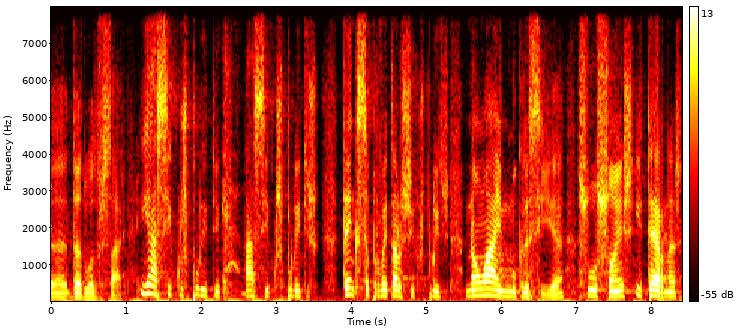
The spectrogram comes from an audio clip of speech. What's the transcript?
uh, da do adversário. E há ciclos políticos, há ciclos políticos. Tem que se aproveitar os ciclos políticos. Não há em democracia soluções eternas.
